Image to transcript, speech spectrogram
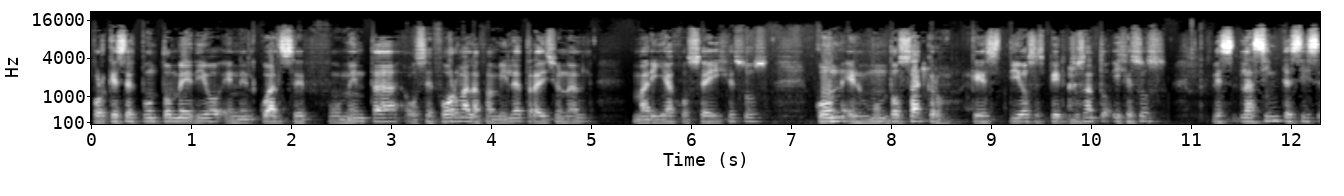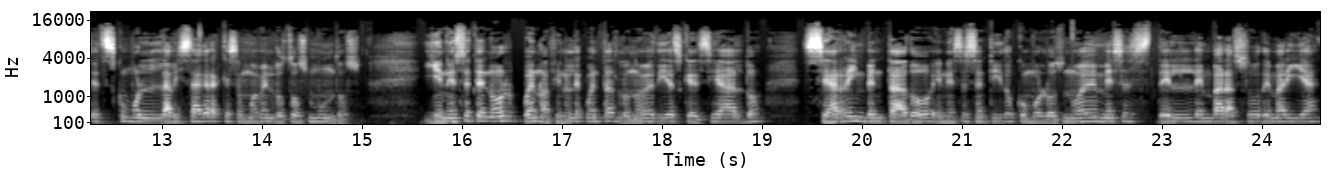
porque es el punto medio en el cual se fomenta o se forma la familia tradicional María, José y Jesús, con el mundo sacro, que es Dios, Espíritu Santo y Jesús. Es la síntesis, es como la bisagra que se mueven los dos mundos. Y en ese tenor, bueno, a final de cuentas, los nueve días que decía Aldo, se ha reinventado en ese sentido como los nueve meses del embarazo de María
